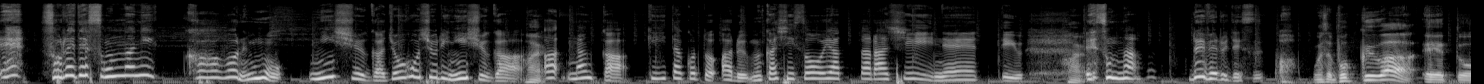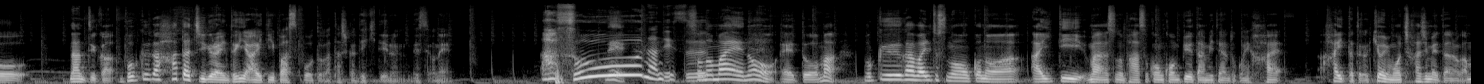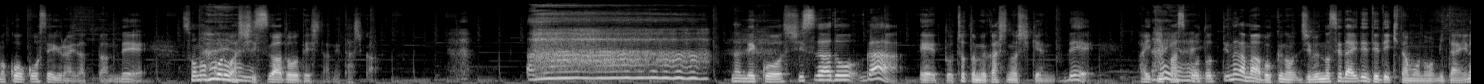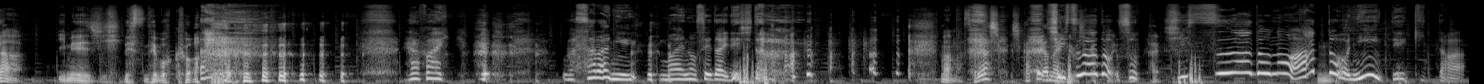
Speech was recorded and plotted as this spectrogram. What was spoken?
えそれでそんなに変わる？もう2種が情報処理2種が、はい。あなんか聞いたことある。昔そうやったらしいねっていう。はい。えそんなレベルです。あごめんなさい。僕はえっ、となんていうか僕が二十歳ぐらいの時に IT パスポートが確かできてるんですよね。あそうなんです。その前の、えっとまあ、僕が割とそのこの IT、まあ、そのパソコンコンピューターみたいなところには入ったというか興味持ち始めたのが、まあ、高校生ぐらいだったんでその頃はシスアドでしたね、確か。あなんでこうシスアドが、えっとちょっと昔の試験で IT パスポートっていうのが、まあ、僕の自分の世代で出てきたものみたいなイメージですね僕は。ー やばい。さらに前の世代でしたまあまあそれはし仕方がないシスアドそう、はい。シスアドの後にできた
